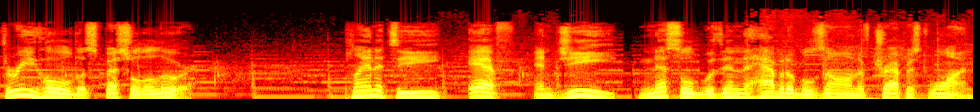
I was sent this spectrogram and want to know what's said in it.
three hold a special allure. Planets E, F, and G, nestled within the habitable zone of TRAPPIST-1,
